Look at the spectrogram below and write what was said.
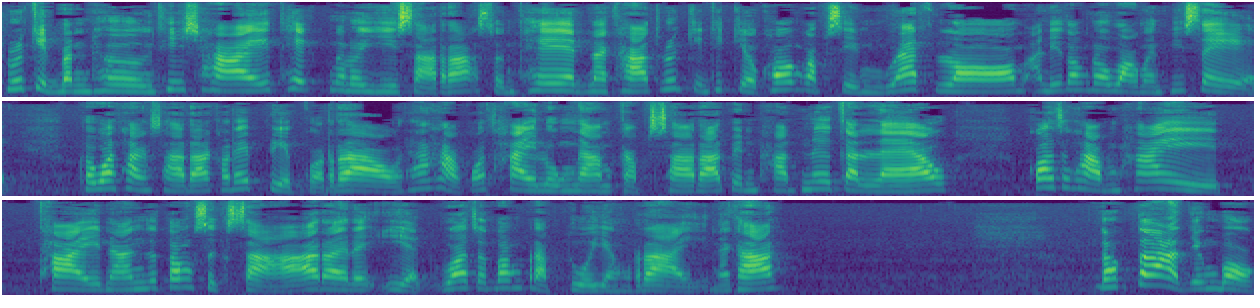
ธุรกิจบันเทิงที่ใช้เทคโนโลยีสารสนเทศนะคะ ธุรกิจที่เกี่ยวข้องกับสิ่งแวดล้อม อันนี้ต้องระวังเป็นพิเศษ เพราะว่าทางสหรัฐเขาได้เปรียบกว่าเรา ถ้าหากว่าไทยลงนามกับสหรัฐเป็นพาร์ทเนอร์กันแล้ว ก็จะทำให้ ไทยนั้นจะต้องศึกษารายละเอียดว่าจะต้องปรับตัวอย่างไรนะคะดรอาจยังบอก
